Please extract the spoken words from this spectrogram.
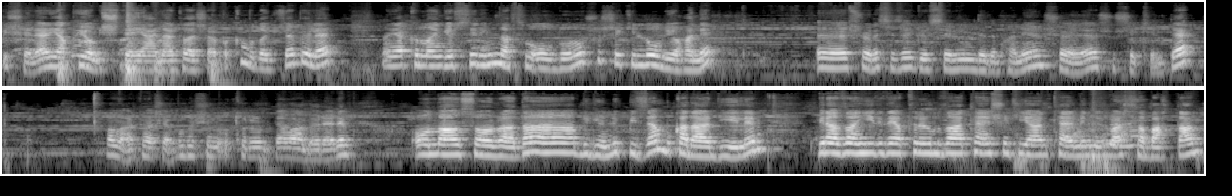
Bir şeyler yapıyorum işte yani arkadaşlar. Bakın bu da güzel böyle hani yakından göstereyim nasıl olduğunu. Şu şekilde oluyor hani. Ee, şöyle size göstereyim dedim hani. Şöyle şu şekilde. Vallahi arkadaşlar bunu şimdi oturur devam örerim. Ondan sonra da bir günlük bizden bu kadar diyelim. Birazdan 7'de yatırırım zaten çünkü yarın terminimiz var sabahtan.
